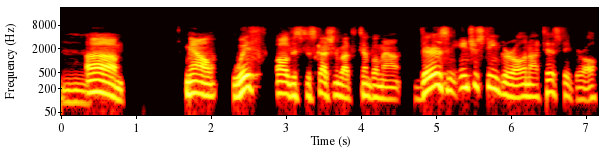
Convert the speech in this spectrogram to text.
Mm. Um, now, with all this discussion about the Temple Mount, there is an interesting girl, an autistic girl,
